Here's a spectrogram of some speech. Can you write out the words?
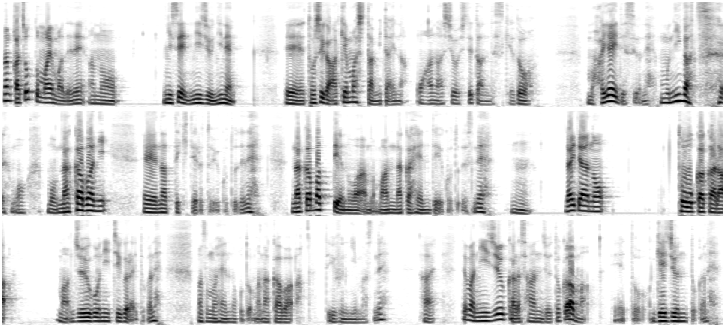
なんかちょっと前までね、あの、2022年、えー、年が明けましたみたいなお話をしてたんですけど、もう早いですよね。もう2月 もう、もう半ばに、えー、なってきてるということでね。半ばっていうのはあの真ん中辺っていうことですね。うん。大体あの、10日から、まあ15日ぐらいとかね。まあその辺のことを、まあ半ばっていうふうに言いますね。はい。で、まあ20から30とかは、まあ、えっ、ー、と、下旬とかね、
